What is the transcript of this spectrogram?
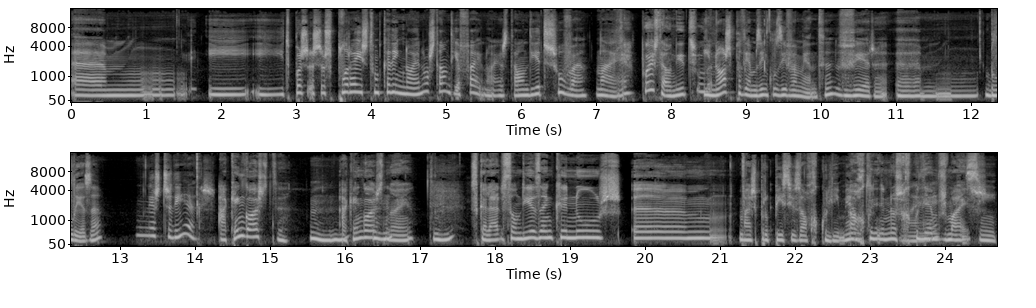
Ahm, e, e depois explorei isto um bocadinho, não é? Não está um dia feio, não é? Está um dia de chuva, não é? Pois está um dia de chuva. E nós podemos, inclusivamente, ver ahm, beleza nestes dias. Há quem goste. Uhum. Há quem goste, não é? Se calhar são dias em que nos, mais propícios ao recolhimento. ao recolhe- nos é? recolhemos mais. Sim,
